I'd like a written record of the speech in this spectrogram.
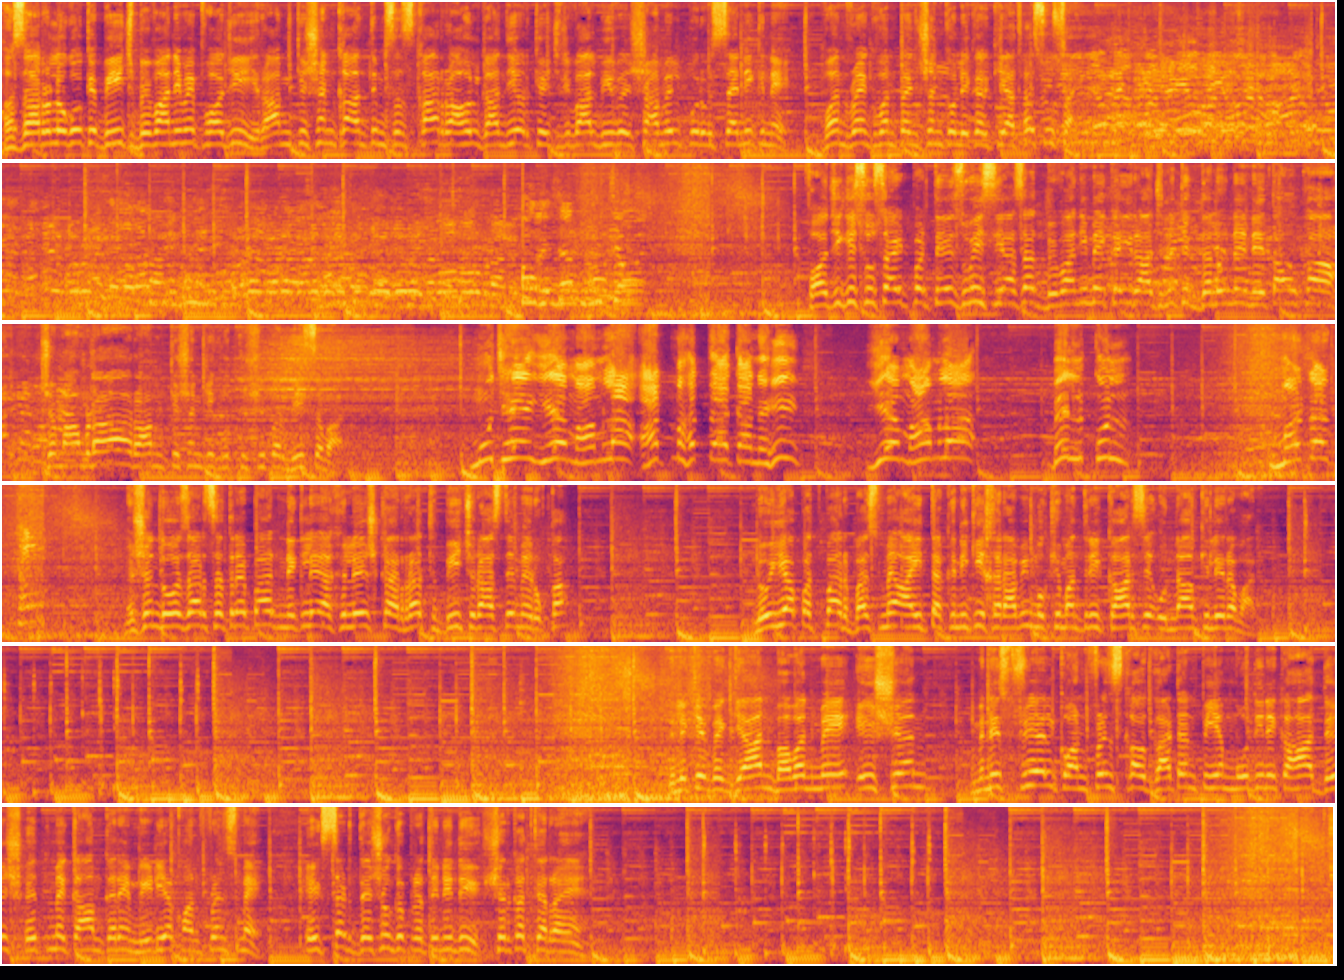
हज़ारों लोगों के बीच भिवानी में फौजी रामकिशन का अंतिम संस्कार। राहुल गांधी और केजरीवाल भी हुए शामिल। पूर्व सैनिक ने वन रैंक, वन पेंशन को लेकर किया था सुसाइड। फौजी की सुसाइड पर तेज हुई सियासत। भिवानी में कई राजनीतिक दलों ने नेताओं का जमावड़ा। रामकिशन की खुदकुशी पर भी सवाल। मुझे ये मामला आत्महत्या का नहीं। ये मामला बिल्कुल मर्डर कर। मिशन 2017 पर निकले अखिलेश का रथ बीच रास्ते में रुका। लोहिया पथ पर बस में आई तकनीकी खराबी, मुख्यमंत्री कार से उन्नाव के लिए रवाना। दिल्ली के विज्ञान भवन में एशियन मिनिस्ट्रियल कॉन्फ्रेंस का उद्घाटन। पीएम मोदी ने कहा, देश हित में काम करें, मीडिया कॉन्फ्रेंस में इकसठ देशों के प्रतिनिधि शिरकत कर रहे हैं।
